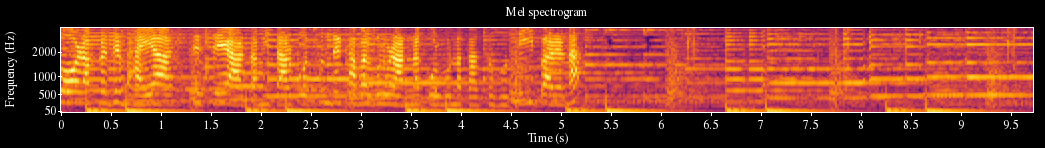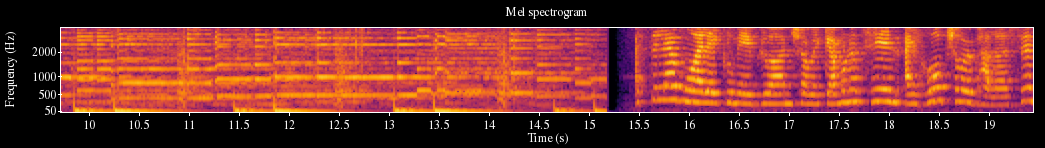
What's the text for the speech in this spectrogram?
পর আপনাদের ভাইয়া আসতেছে আর আমি তার পছন্দের খাবারগুলো রান্না করব না, তা তো হতেই পারে না। আসসালামু আলাইকুম এভরিওয়ান, সবাই কেমন আছেন? আই হোপ সবাই ভালো আছেন,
